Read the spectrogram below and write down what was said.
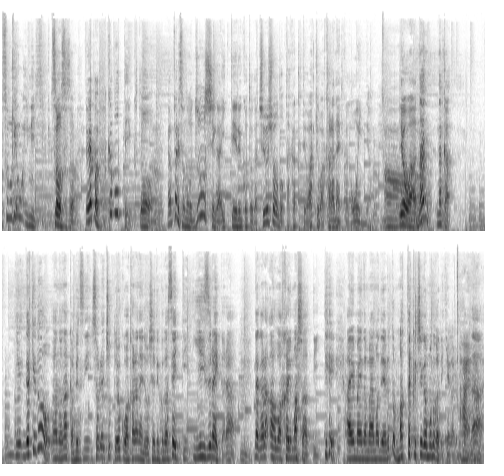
それをイメージするけど。そうそうそう。やっぱ深掘っていくと、うん。やっぱりその上司が言っていることが抽象度高くてわけわからないとかが多いんだよ。要はなんなんかだけどあのなんか別にそれちょっとよくわからないで教えてくださいって言いづらいから、うん。だからあ分かりましたって言って曖昧なままでやると全く違うものが出来上がるみたいな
